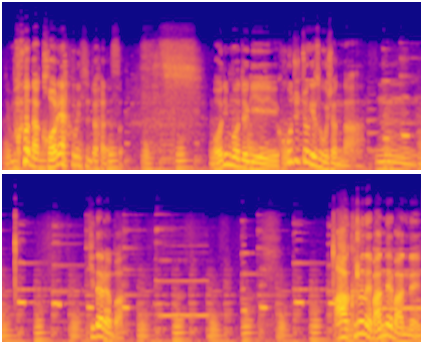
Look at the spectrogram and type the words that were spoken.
뭐 나 거래하고 있는 줄 알았어. 어디 뭐 저기 호주 쪽에서 오셨나? 음 기다려봐. 아 그러네 맞네 맞네.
